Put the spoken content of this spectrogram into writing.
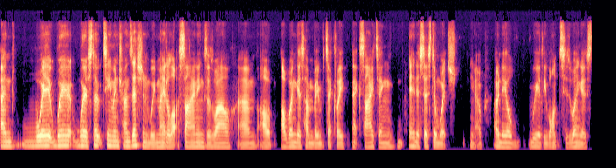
and we're we're we're a Stoke team in transition. We've made a lot of signings as well. Um, our our wingers haven't been particularly exciting in a system which you know O'Neill really wants his wingers.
